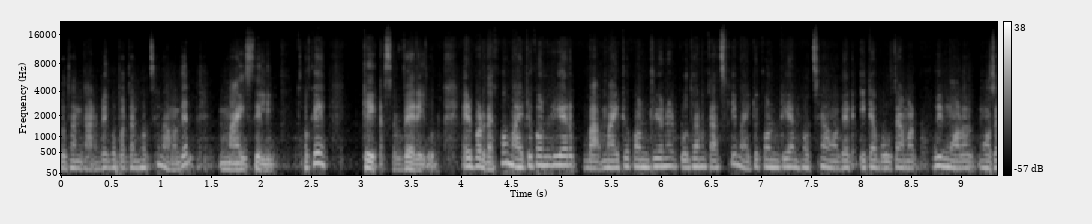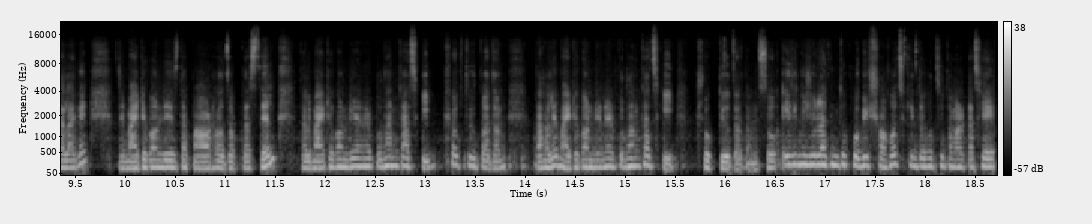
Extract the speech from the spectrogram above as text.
প্রধান গাঠনিক উপাদান হচ্ছে না আমাদের মাইসেলি ওকে ঠিক আছে ভেরি গুড এরপর দেখো মাইটোকন্ড্রিয়ার বা মাইটোকন্ড্রিয়নের প্রধান কাজ কি? মাইটোকন্ড্রিয়ান হচ্ছে আমাদের, এটা বলতে আমার খুবই মজা- লাগে যে mitochondria is the power house of the cell তাহলে মাইটোকন্ড্রিয়ানের প্রধান কাজ কি? শক্তি উৎপাদন। তাহলে মাইটোকন্ড্রিয়ানের প্রধান কাজ কি? শক্তি উৎপাদন। সো এই জিনিসগুলো কিন্তু খুবই সহজ, কিন্তু হচ্ছে তোমার কাছে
